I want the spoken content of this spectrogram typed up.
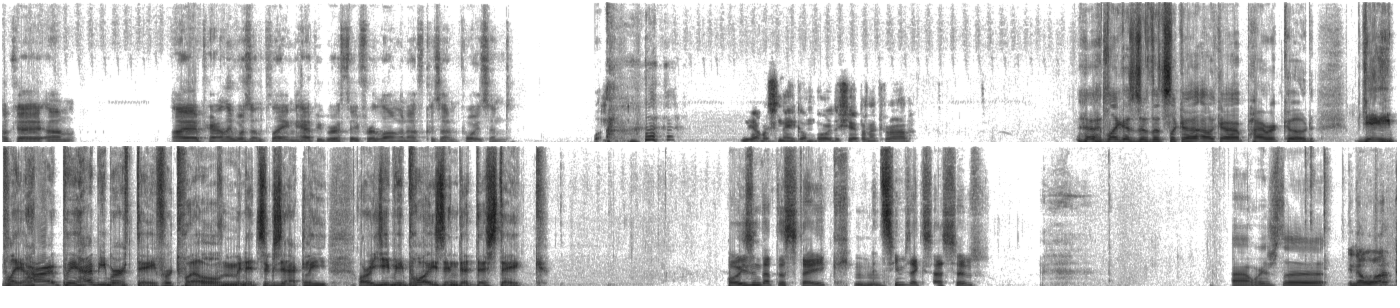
Okay, um, I apparently wasn't playing Happy Birthday for long enough because I'm poisoned. What we have a snake on board the ship and a crab. like as if that's like a like a pirate code. Yay, play hard, play happy birthday for twelve minutes exactly, or ye be poisoned at the stake. Poisoned at the stake? Mm-hmm. It seems excessive. Uh, where's the? You know what?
